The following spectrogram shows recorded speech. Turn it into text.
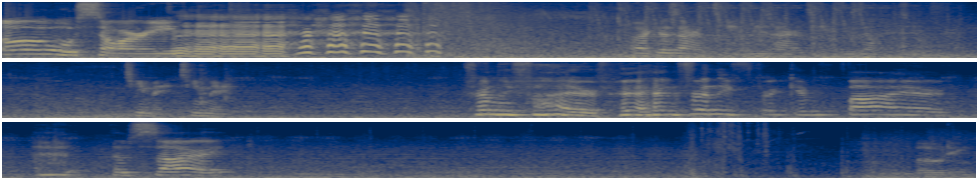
Oh, sorry. Oh, on our team. He's on our team. He's on our team. Teammate, teammate. Friendly fire, man. Friendly freaking fire. I'm sorry. Loading.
